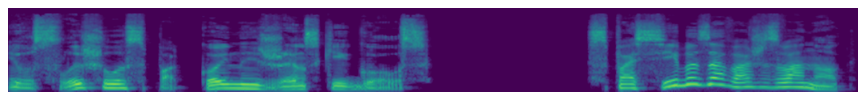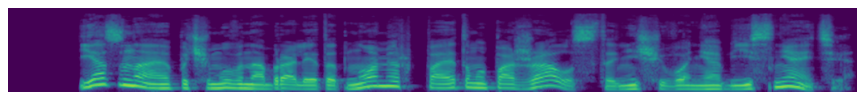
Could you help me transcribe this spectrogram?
И услышала спокойный женский голос. «Спасибо за ваш звонок. Я знаю, почему вы набрали этот номер, поэтому, пожалуйста, ничего не объясняйте.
